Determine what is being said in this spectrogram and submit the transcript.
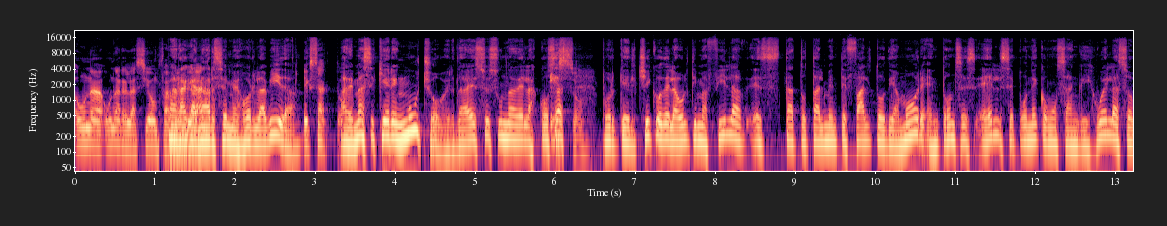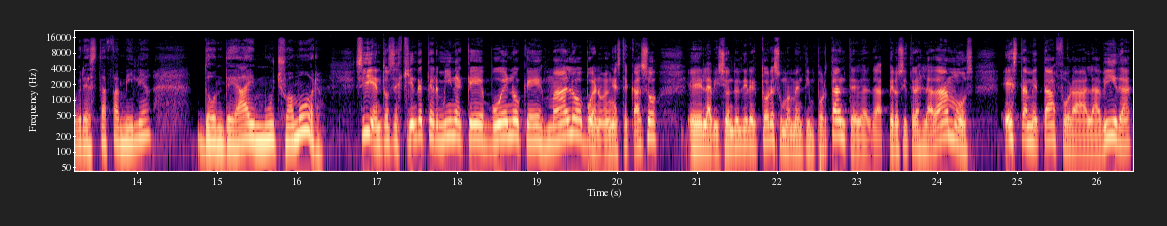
una, relación familiar. Para ganarse mejor la vida. Exacto. Además se quieren mucho, ¿verdad? Eso es una de las cosas. Eso. Porque el chico de la última fila está totalmente falto de amor, entonces él se pone como sanguijuela sobre esta familia donde hay mucho amor. Sí, entonces, ¿quién determina qué es bueno, qué es malo? Bueno, en este caso, eh, la visión del director es sumamente importante, ¿verdad? Pero si trasladamos esta metáfora a la vida,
